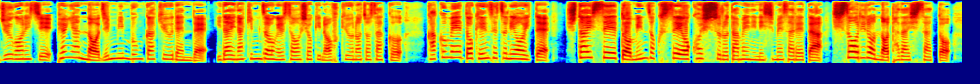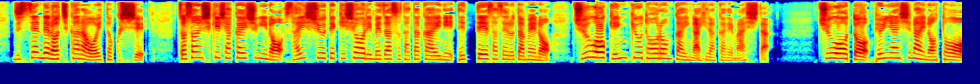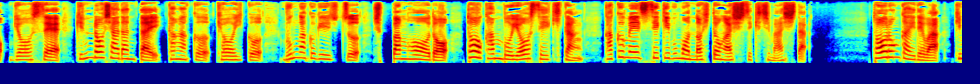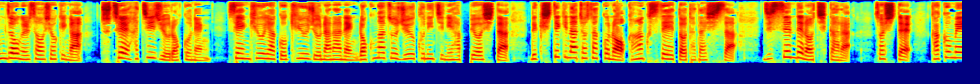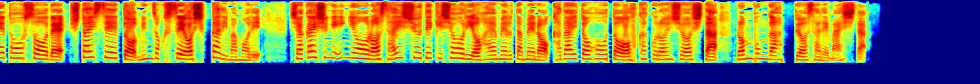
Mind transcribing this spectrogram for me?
15日、平壌の人民文化宮殿で偉大な金正義総書記の普及の著作、革命と建設において主体性と民族性を誇示するためにに示された思想理論の正しさと実践での力を得得し、著存式社会主義の最終的勝利目指す戦いに徹底させるための中央研究討論会が開かれました。中央と平壌市内の党、行政、勤労者団体、科学、教育、文学芸術、出版報道、党幹部養成機関、革命知識部門の人が出席しました。討論会では、金正義総書記が、主政86年、1997年6月19日に発表した歴史的な著作の科学性と正しさ、実践での力、そして革命闘争で主体性と民族性をしっかり守り、社会主義医業の最終的勝利を早めるための課題と法等を深く論証した論文が発表されました。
